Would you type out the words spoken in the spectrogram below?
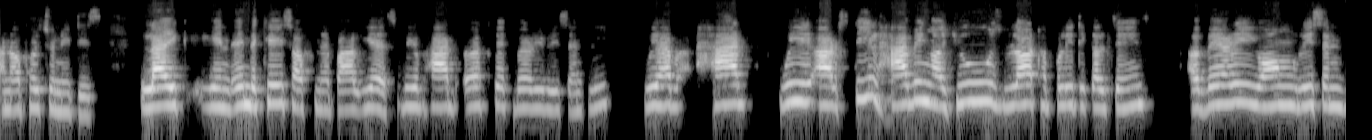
and opportunities. Like in in the case of nepal yes we have had earthquake very recently. We have had we are still having a huge lot of political change a very young recent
